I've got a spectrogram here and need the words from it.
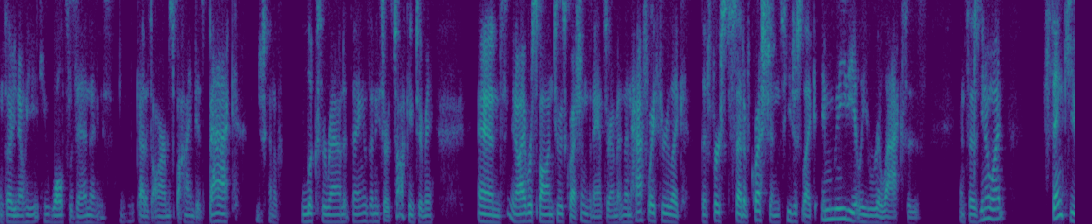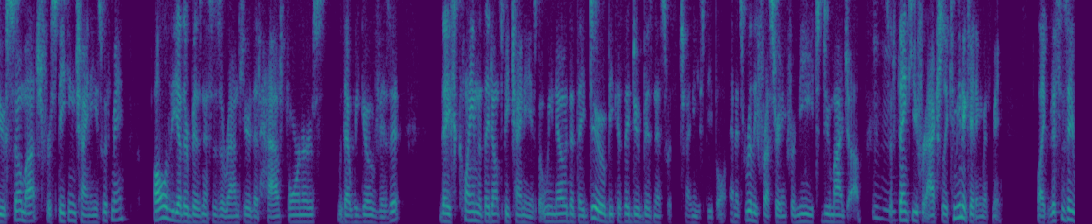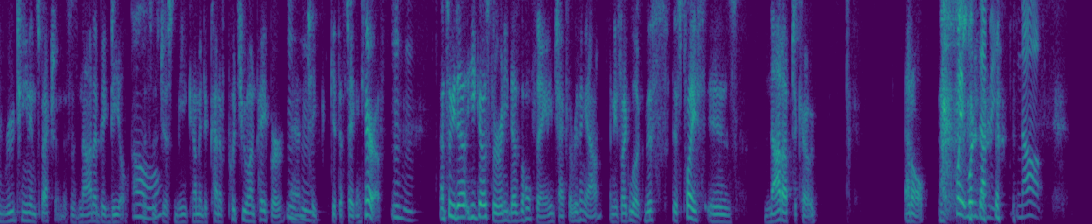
and so, you know, he, he waltzes in and he's got his arms behind his back, just kind of looks around at things and he starts talking to me. And, you know, I respond to his questions and answer him. And then halfway through, like the first set of questions, he just like immediately relaxes and says, you know what? Thank you so much for speaking Chinese with me. All of the other businesses around here that have foreigners that we go visit, they claim that they don't speak Chinese, but we know that they do because they do business with Chinese people. And it's really frustrating for me to do my job. Mhm. So thank you for actually communicating with me. Like this is a routine inspection. This is not a big deal. This is just me coming to kind of put you on paper and Mhm. take, get this taken care of. Mhm. And so he do, he goes through and he does the whole thing and he checks everything out and he's like, look, this this place is not up to code at all. Wait, what does that mean? no.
